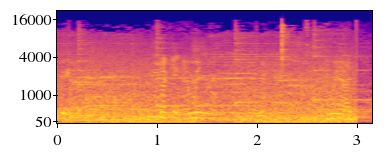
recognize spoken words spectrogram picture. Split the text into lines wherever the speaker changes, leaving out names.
epic. Okay, I mean, I mean,
I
